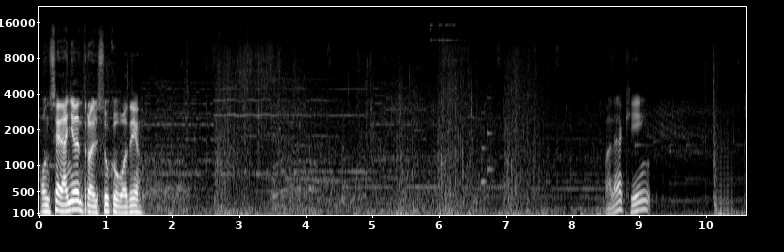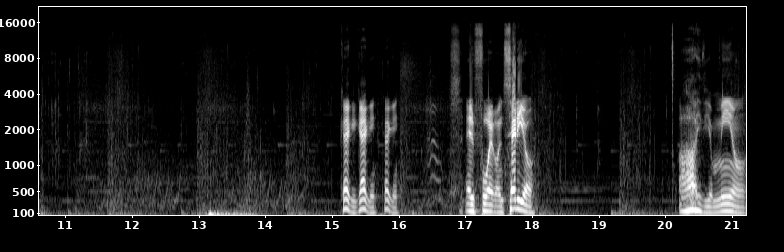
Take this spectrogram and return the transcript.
11 daño dentro del sucubo, tío Vale, aquí ¿Qué aquí? ¿Qué aquí? ¿Qué aquí? El fuego, ¿en serio? Ay, Dios mío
